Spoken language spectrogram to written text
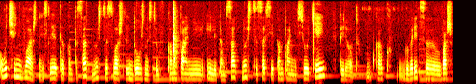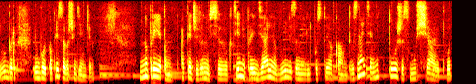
очень важно, если это как бы соотносится с вашей должностью в компании или там соотносится со всей компанией, все окей, вперед. Как говорится, ваш выбор, любой каприз за ваши деньги. Но при этом, опять же, вернусь э, к теме про идеально вылизанные или пустые аккаунты. Вы знаете, они тоже смущают. Вот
